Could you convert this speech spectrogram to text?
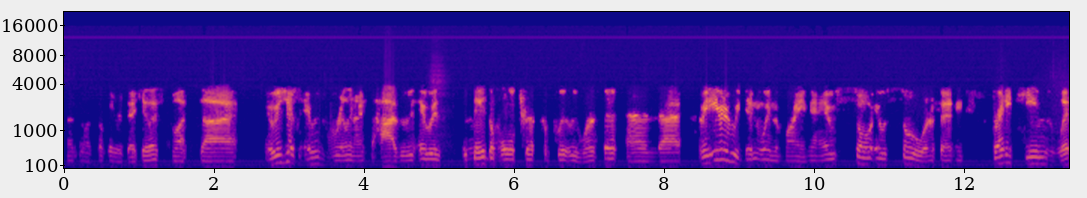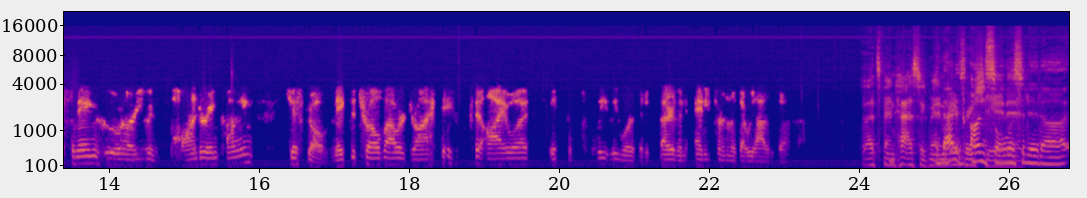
spent on something ridiculous, but uh, it was just it was really nice to have. It was, it was it made the whole trip completely worth it. And uh, I mean, even if we didn't win the money, man, it was so it was so worth it. And for any teams listening who are even pondering coming, just go. Make the 12 hour drive to Iowa. It's completely worth it. It's better than any tournament that we have in Canada. That's fantastic, man. And that is unsolicited uh,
